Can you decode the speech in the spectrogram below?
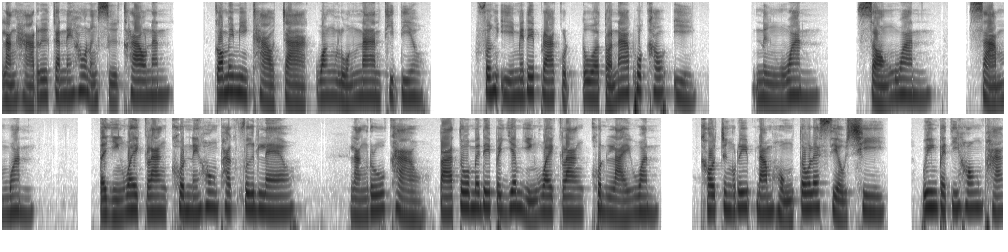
หลังหารือกันในห้องหนังสือคราวนั้น ก็ไม่มีข่าวจากวังหลวงนานทีเดียว เฟิงอีไม่ได้ปรากฏตัวต่อหน้าพวกเขาอีกหนึ่งวันสองวันสามวัน แต่หญิงวัยกลางคนในห้องพักฟื้นแล้ว หลังรู้ข่าวปาโตไม่ได้ไปเยี่ยมหญิงวัยกลางคนหลายวัน เขาจึงรีบนำหงโตและเสี่ยวชี วิ่งไปที่ห้องพัก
